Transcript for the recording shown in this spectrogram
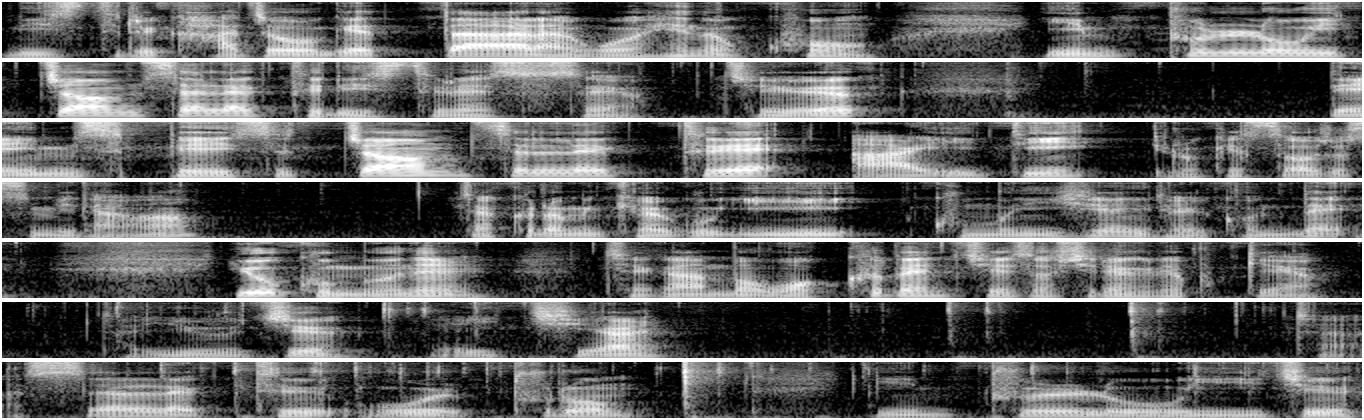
리스트를 가져오겠다라고 해놓고 employee select list를 했었어요. 즉 namespace select의 id 이렇게 써줬습니다. 자 그러면 결국 이 구문이 실행이 될 건데 이 구문을 제가 한번 워크벤치에서 실행을 해볼게요. 자 use hr 자 select all from employees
